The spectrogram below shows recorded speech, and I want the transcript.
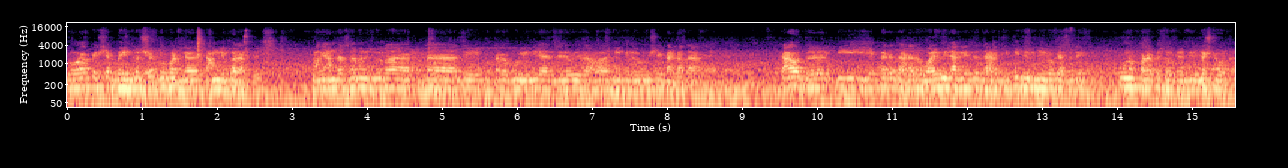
रोगापेक्षा भयंकर शत्रू म्हटलं चांगली पदार्थ. मागे आमदार साहेबांनी सुद्धा ते पुस्तकं बोललेली आहे हे केल्यावर विषय काढला होता. काय होतं की एखाद्या झाडाला वाळवी लागली तर झाड किती जरी निरोगी असं ते पूर्ण पडापेस होतं ते नष्ट होतं.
